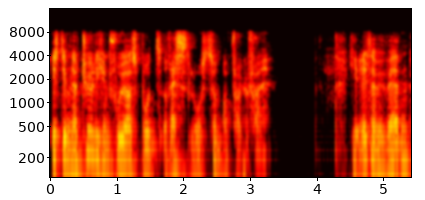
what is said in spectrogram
ist dem natürlichen Frühjahrsputz restlos zum Opfer gefallen. Je älter wir werden,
